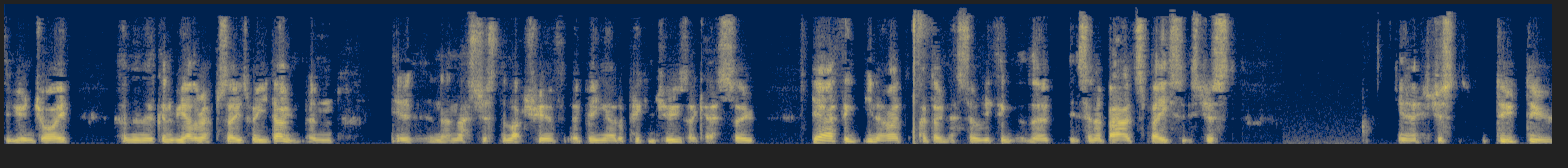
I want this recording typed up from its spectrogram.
that you enjoy. And then there's going to be other episodes where you don't, and it, and that's just the luxury of, of, being able to pick and choose, I guess. So, yeah, I think you know, I, I don't necessarily think that the, it's in a bad space. It's just, you know, just do do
